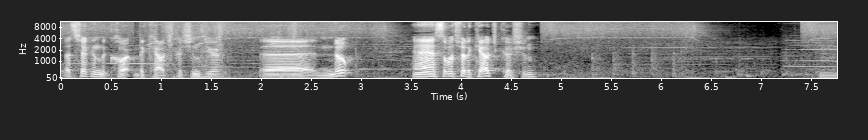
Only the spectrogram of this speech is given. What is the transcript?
Let's check in the the couch cushions here. Uh, nope. And so much for the couch cushion. Hmm.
